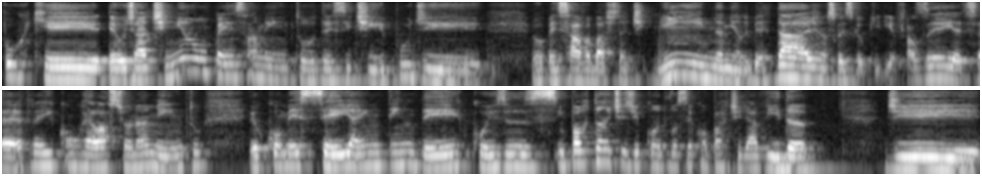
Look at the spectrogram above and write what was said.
porque eu já tinha um pensamento desse tipo de eu pensava bastante em mim, na minha liberdade, nas coisas que eu queria fazer, etc. E com o relacionamento eu comecei a entender coisas importantes de quando você compartilha a vida, de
